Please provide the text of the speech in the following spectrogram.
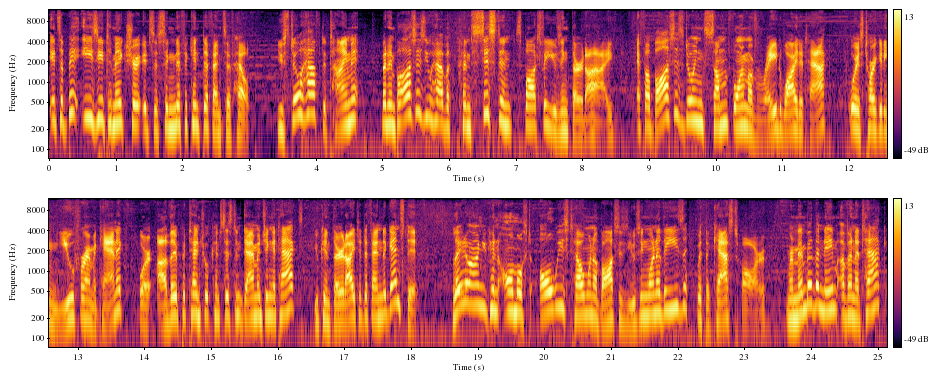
it's a bit easier to make sure it's a significant defensive help. You still have to time it, but in bosses you have consistent spots for using Third Eye. If a boss is doing some form of raid-wide attack, or is targeting you for a mechanic, or other potential consistent damaging attacks, you can Third Eye to defend against it. Later on, you can almost always tell when a boss is using one of these with the cast bar. Remember the name of an attack,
